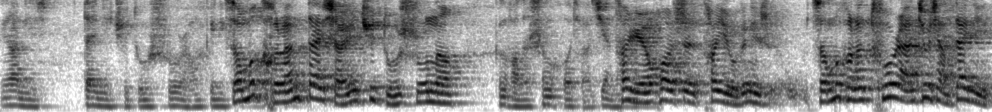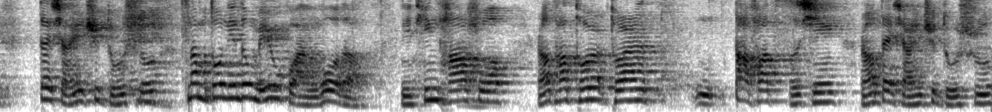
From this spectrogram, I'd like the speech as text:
让你带你去读书，然后给你怎么可能带小云去读书呢？更好的生活条件。他原话是，他有跟你说，怎么可能突然就想带你带小燕去读书？那么多年都没有管过的，你听他说，然后他突然突然嗯大发慈心，然后带小燕去读书，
